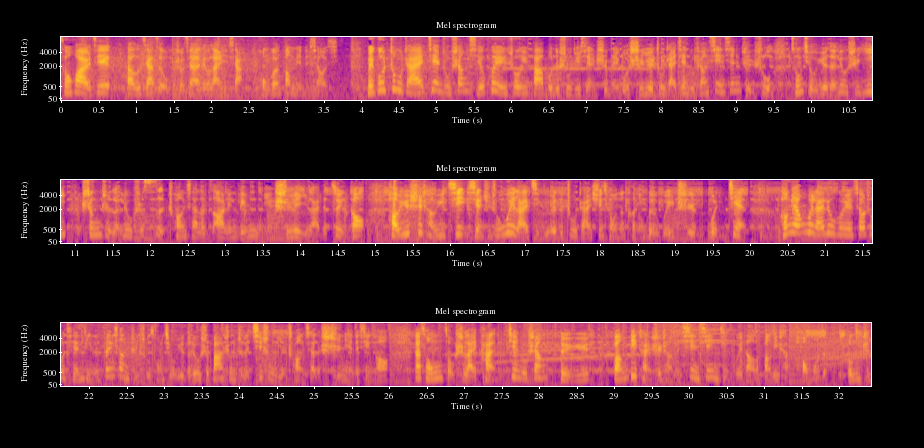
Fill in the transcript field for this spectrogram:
从华尔街到陆家嘴，我们首先来浏览一下宏观方面的消息。美国住宅建筑商协会周一发布的数据显示，美国十月住宅建筑商信心指数从九月的六十一升至了六十四，创下了自二零零五年十月以来的最高，好于市场预期，显示出未来几个月的住宅需求呢可能会维持稳健。衡量未来六个月销售前景的分项指数从九月的六十八升至了七十五，也创下了十年的新高。那从走势来看，建筑商对于房地产市场的信心已经回到了房地产泡沫的峰值。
